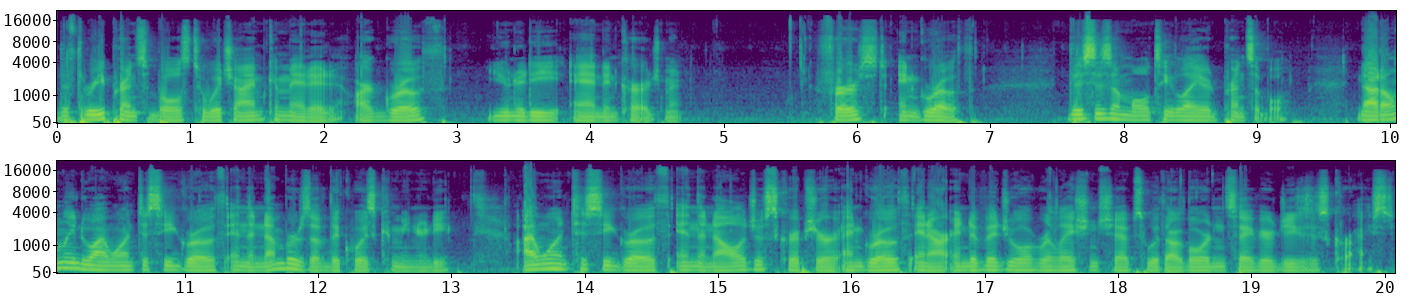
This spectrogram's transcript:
The three principles to which I am committed are growth, unity, and encouragement. First, in growth. This is a multi layered principle. Not only do I want to see growth in the numbers of the quiz community, I want to see growth in the knowledge of Scripture and growth in our individual relationships with our Lord and Savior Jesus Christ.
